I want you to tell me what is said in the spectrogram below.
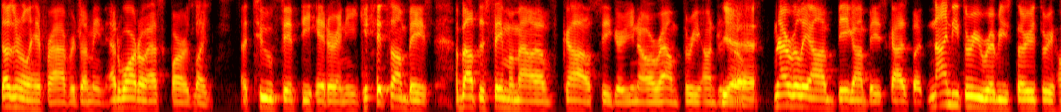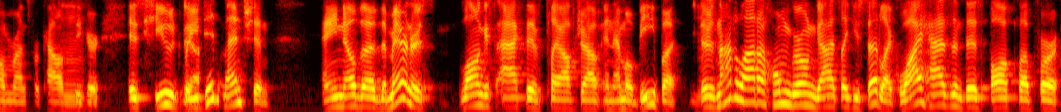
doesn't really hit for average. I mean, Eduardo Escobar is like a 250 hitter and he gets on base about the same amount of Kyle Seager, you know, around 300. Yeah. So not really on big on base guys, but 93 ribbies, 33 home runs for Kyle mm. Seager is huge. But yeah. you did mention, and you know, the, the Mariners longest active playoff drought in MLB, but mm. there's not a lot of homegrown guys, like you said. Like, why hasn't this ball club for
